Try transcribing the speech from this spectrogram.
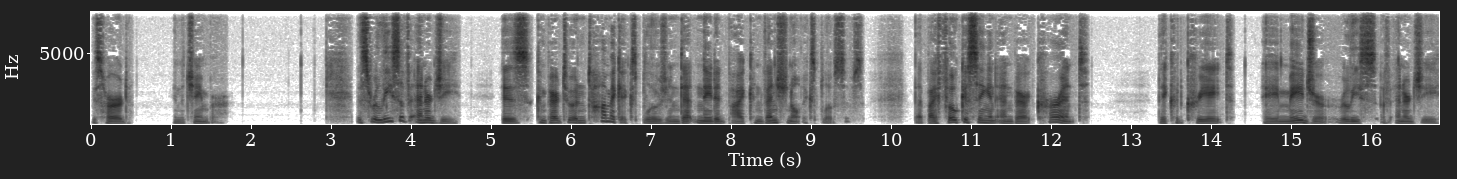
is heard in the chamber. This release of energy is compared to an atomic explosion detonated by conventional explosives, that by focusing an anbaric current, they could create a major release of energy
